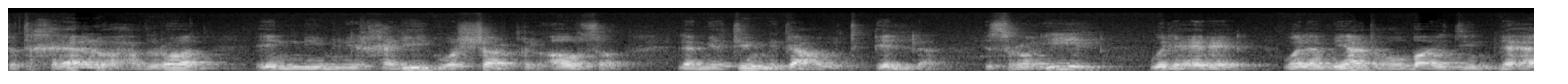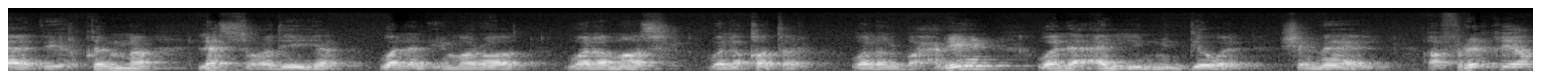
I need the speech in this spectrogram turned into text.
فتخيلوا حضرات ان من الخليج والشرق الأوسط لم يتم دعوة إلا إسرائيل والعراق. ولم يدعو بايدن لهذه القمة لا السعودية ولا الإمارات ولا مصر ولا قطر ولا البحرين ولا أي من دول شمال أفريقيا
